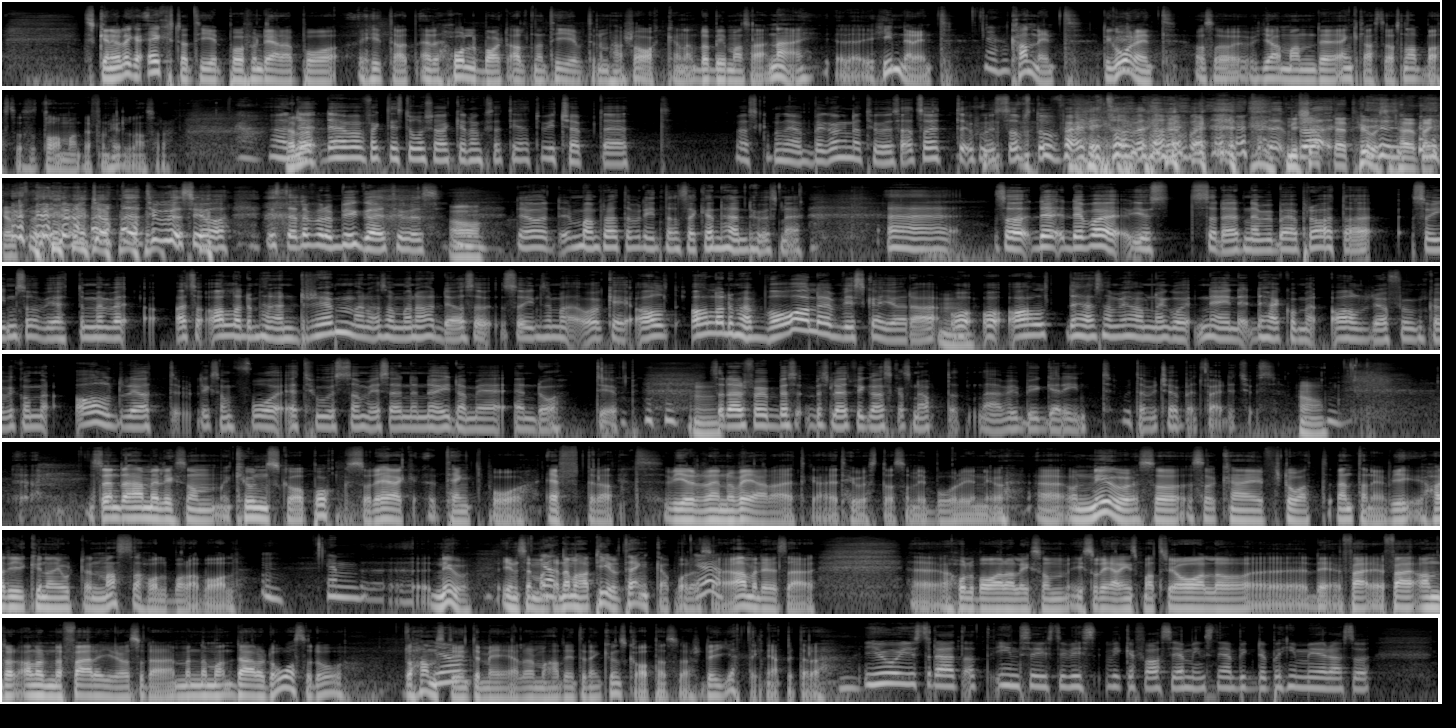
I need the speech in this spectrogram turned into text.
ska ni lägga extra tid på att fundera på att hitta ett, ett hållbart alternativ till de här sakerna, då blir man så här, nej, jag hinner inte, Ja. kan inte, det går inte. Och så gör man det enklaste och snabbaste och så tar man det från hyllan. Så där. Ja, det, det här var faktiskt orsaken också till att vi köpte ett vad ska man säga, begagnat hus, alltså ett hus som stod färdigt av en annan. Ni köpte ett hus helt enkelt. vi köpte ett hus, ja, istället för att bygga ett hus. ja. Det man pratar väl inte om second hand-hus, nej. Eh, så det, det var just sådär, när vi började prata så insåg vi att men, alltså alla de här drömmarna som man hade, och så, så insåg man, okej, allt, alla de här valen vi ska göra Mm. och, och allt det här som vi hamnar gå, nej, nej, det här kommer aldrig att funka, vi kommer aldrig att liksom få ett hus som vi sen är nöjda med ändå, typ. Mm. Så därför bes, beslöt vi ganska snabbt att nej, vi bygger inte, utan vi köper ett färdigt hus. Ja. Sen det här med liksom kunskap också, det har jag tänkt på efter att vi renoverar ett, ett hus då som vi bor i nu. Uh, och nu så, så kan jag förstå att, vänta nu, vi hade ju kunnat gjort en massa hållbara val. Mm. Um, nu inser man Ja. det, när man har tid att tänka på det. Så Ja. här, ja, men det är så här, eh, hållbara liksom, isoleringsmaterial och eh, det är fär, fär, andra, annorlunda färger och sådär. Men när man, där och då så då, då hanns Ja. det inte med eller man hade inte den kunskapen. Så, där. så det är jätteknäppigt det där. Jo, just det där att, att inse just i vilka faser jag minns när jag byggde på Himmyra så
